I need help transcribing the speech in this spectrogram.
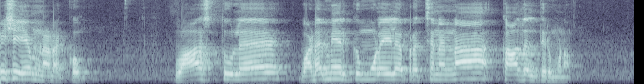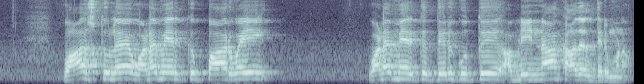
விஷயம் நடக்கும். வாஸ்துல வடமேற்கு மூலையில் பிரச்சனைனா காதல் திருமணம். வாஸ்துல வடமேற்கு பார்வை வடமேற்கு தெருக்குத்து அப்படின்னா காதல் திருமணம்.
